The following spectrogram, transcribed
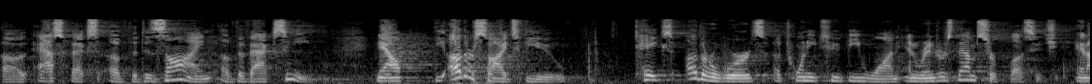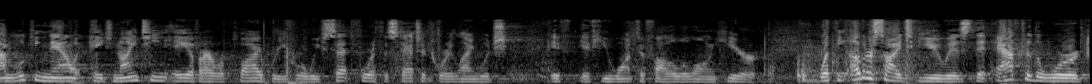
uh, aspects of the design of the vaccine. Now, the other side's view takes other words of 22b1 and renders them surplusage. And I'm looking now at page 19a of our reply brief where we've set forth the statutory language if, if you want to follow along here. What the other side's view is that after the word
